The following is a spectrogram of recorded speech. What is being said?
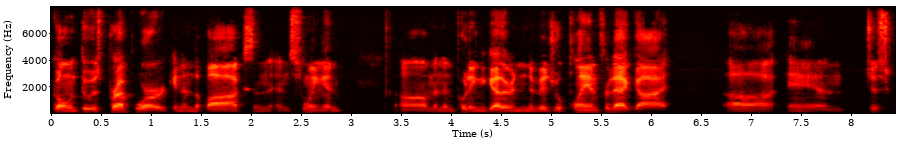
going through his prep work and in the box and, and swinging, um, and then putting together an individual plan for that guy. Uh, and just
